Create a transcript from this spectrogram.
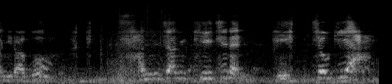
이용약관이라고? 산전 기지는 이쪽이야.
